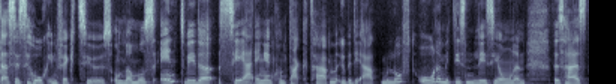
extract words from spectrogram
das ist hochinfektiös und man muss entweder sehr engen Kontakt haben über die Atemluft oder mit diesen Läsionen. Das heißt,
